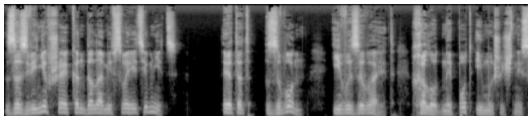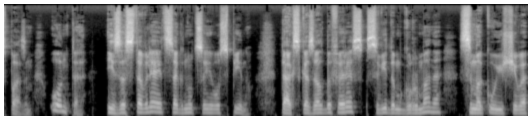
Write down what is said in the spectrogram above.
зазвеневшее кандалами в своей темнице. Этот звон и вызывает холодный пот и мышечный спазм. Он-то и заставляет согнуться его спину. Так сказал бы Феррес с видом гурмана, смакующего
